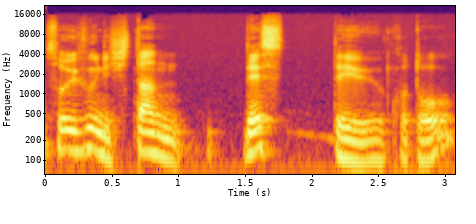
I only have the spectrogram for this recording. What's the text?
そういうふうにしたんですっていうこと？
